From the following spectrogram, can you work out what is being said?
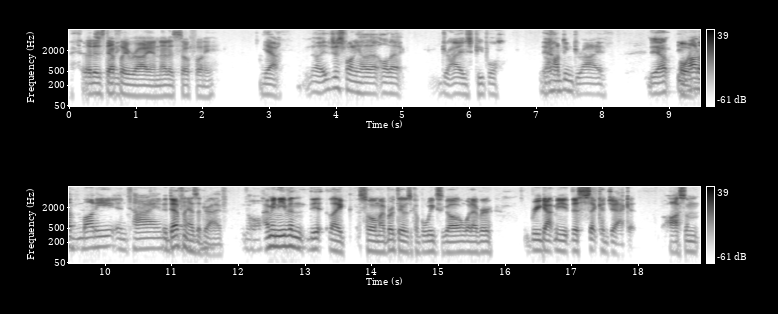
That That's is funny. definitely Ryan. That is so funny. Yeah. No, it's just funny how that all that drives people. The Yeah. hunting drive. Yeah. The Oh, amount of money and time. It definitely has a drive. No. I mean, even the like, so my birthday was a couple weeks ago, whatever. Bree got me this Sitka jacket. Awesome.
